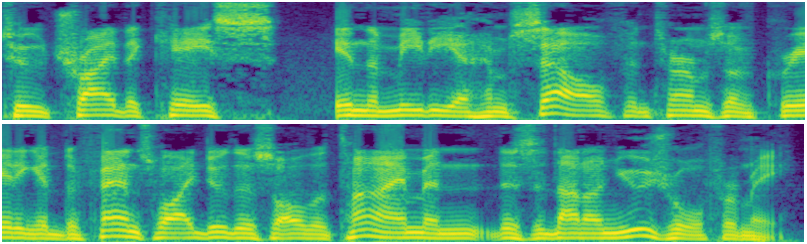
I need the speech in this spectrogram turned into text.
to try the case in the media himself in terms of creating a defense. Well, I do this all the time, and this is not unusual for me.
